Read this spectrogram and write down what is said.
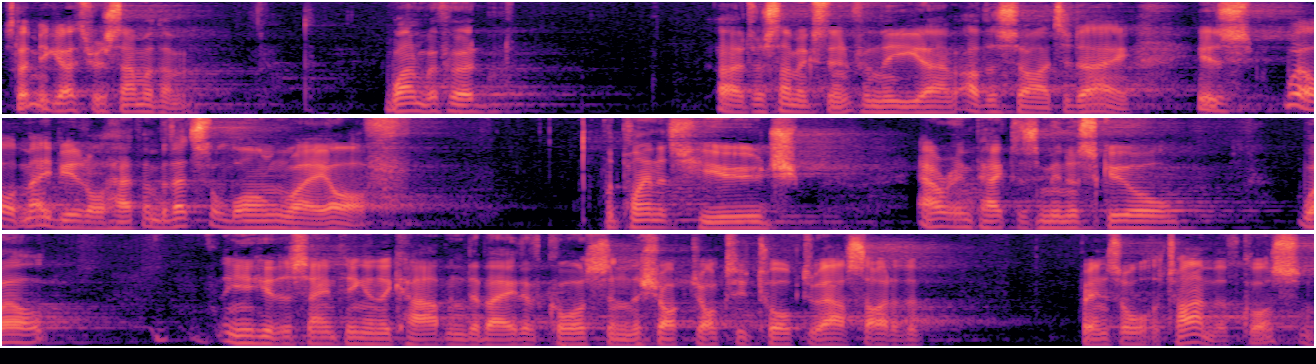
So let me go through some of them. One we've heard uh, to some extent from the uh, other side today is, well, maybe it'll happen, but that's a long way off. The planet's huge, our impact is minuscule. Well, you hear the same thing in the carbon debate, of course, and the shock jocks who talk to our side of the fence all the time, of course, and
